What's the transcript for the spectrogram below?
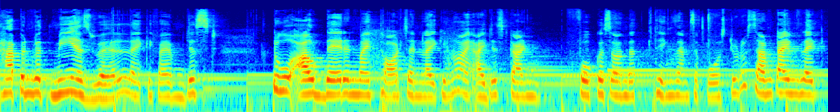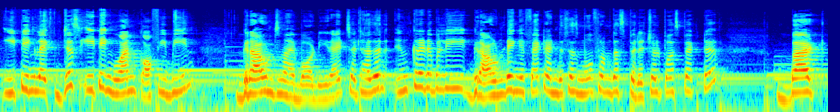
happen with me as well. Like if I'm just too out there in my thoughts and like you know I, I just can't focus on the things I'm supposed to do. Sometimes like eating like just eating one coffee bean grounds my body, right? So it has an incredibly grounding effect, and this is more from the spiritual perspective. But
